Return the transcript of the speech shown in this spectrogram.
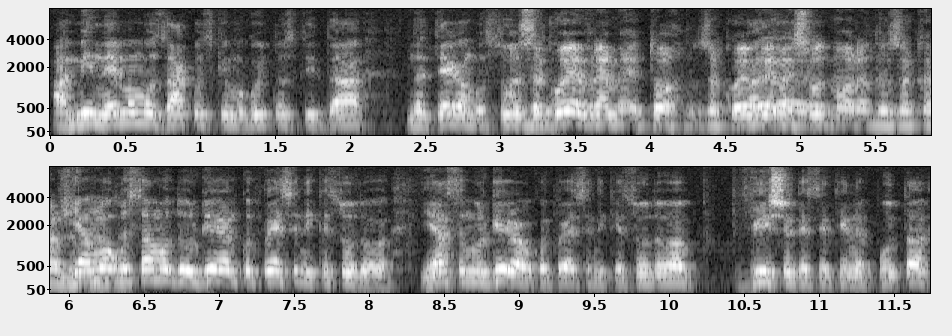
A mi nemamo zakonske mogućnosti da nateramo sud. A za koje vreme je to? Za koje Pa, vreme e, sud mora da zakaže? Ja mogu samo da urgiram kod predsjednike sudova. Ja sam urgirao kod predsjednike sudova više desetine puta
